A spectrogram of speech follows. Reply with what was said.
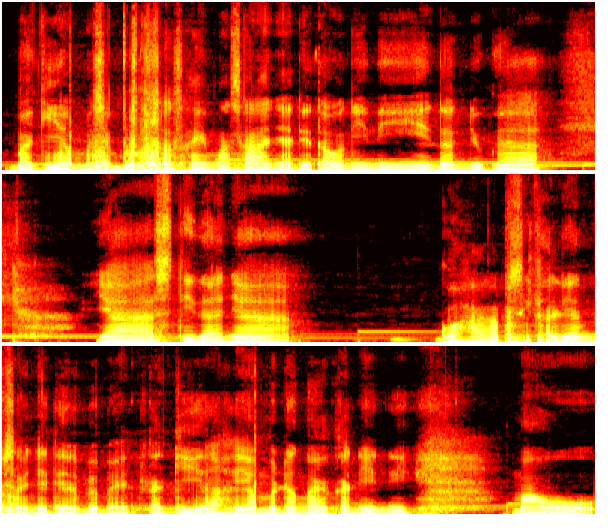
bagi yang masih belum selesai masalahnya di tahun ini dan juga ya setidaknya gue harap sih kalian bisa menjadi lebih baik lagi lah yang mendengarkan ini. Mau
